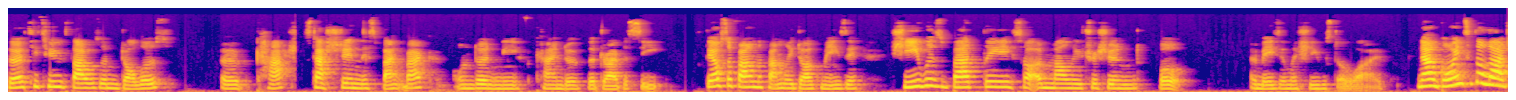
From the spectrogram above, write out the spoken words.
$32,000 of cash stashed in this bank bag underneath kind of the driver's seat. They also found the family dog Maisie. She was badly sort of malnutritioned, but amazingly she was still alive. Now, going to the large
